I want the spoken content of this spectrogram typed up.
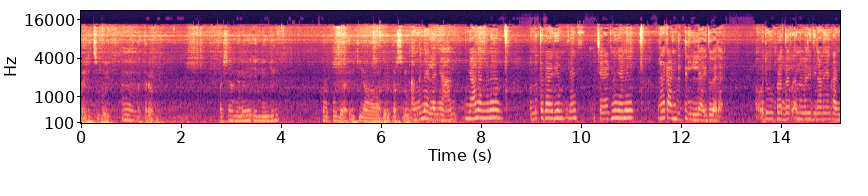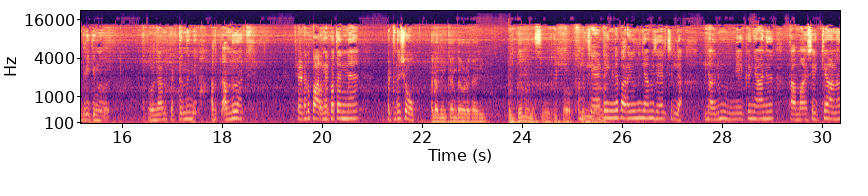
ധരിച്ചു പോയി അത്രേ ഉള്ളൂ. പക്ഷെ അങ്ങനെ ഇല്ലെങ്കിൽ കുഴപ്പമില്ല. എനിക്ക് യാതൊരു പ്രശ്നവും അങ്ങനെയല്ല. ഞാൻ ഞാൻ അങ്ങനെ ഒന്നത്തെ കാര്യം ഞാൻ ചേട്ടന് ഞാൻ അങ്ങനെ കണ്ടിട്ടില്ല ഇതുവരെ. ഒരു ബ്രദർ എന്നുള്ള രീതിയിലാണ് ഞാൻ കണ്ടിരിക്കുന്നത്. അതുകൊണ്ടാണ് പെട്ടെന്ന് അത് അന്ന് ചേട്ടത് പറഞ്ഞപ്പോ തന്നെ പെട്ടെന്ന് ഷോക്ക് അല്ല നിങ്ങൾക്ക് എന്താ ഇവിടെ കാര്യം? മനസ്സ് ഇപ്പൊ ചേട്ടൻ. ഇങ്ങനെ പറയുമെന്ന് ഞാൻ വിചാരിച്ചില്ല. പിന്നെ അതിന് മുന്നേക്ക് ഞാൻ തമാശയ്ക്കാണ്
